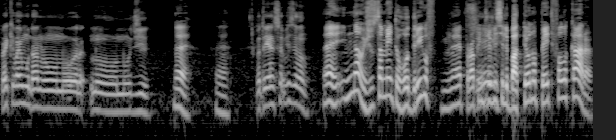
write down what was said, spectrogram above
Pra que vai mudar no, no, no, no dia? É, é. Eu tenho essa visão. É, não, justamente, o Rodrigo, né, própria Sim. entrevista, ele bateu no peito e falou, cara,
